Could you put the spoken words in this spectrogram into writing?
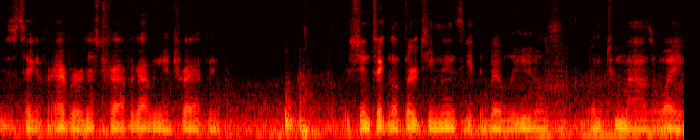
This is taking forever. This traffic. I be in traffic. It shouldn't take no 13 minutes to get to Beverly Hills from two miles away.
